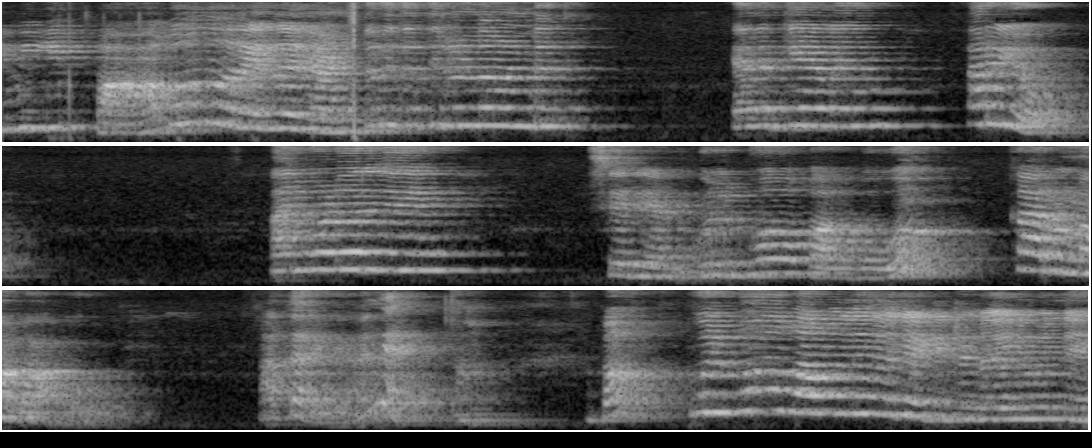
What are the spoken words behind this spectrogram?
ഇനി ഈ പാപം എന്ന് പറയുന്നത് രണ്ട് വിധത്തിലുള്ളതുണ്ട്. ഏതൊക്കെയാണ്? അറിയോ? ആരോട് പറഞ്ഞേ? ശരിയാണ്. ഉത്ഭവ പാപവും കർമ്മപാപവും. അതറിയാം അല്ലേ? അപ്പൊ ഉത്ഭവ പാപം നിങ്ങൾ കേട്ടിട്ടുണ്ടോ? അതിനു മുന്നേ?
